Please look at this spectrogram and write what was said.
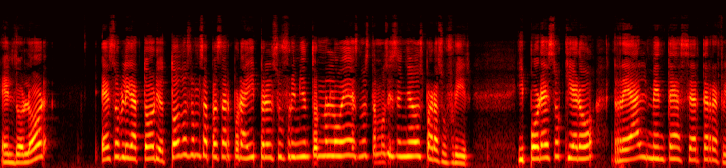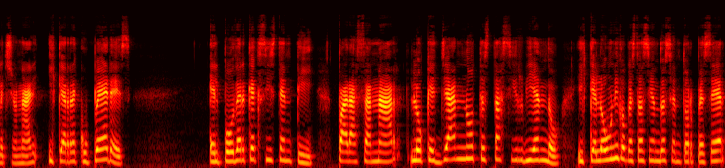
El dolor es obligatorio, todos vamos a pasar por ahí, pero el sufrimiento no lo es, no estamos diseñados para sufrir. Y por eso quiero realmente hacerte reflexionar y que recuperes el poder que existe en ti para sanar lo que ya no te está sirviendo y que lo único que está haciendo es entorpecer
